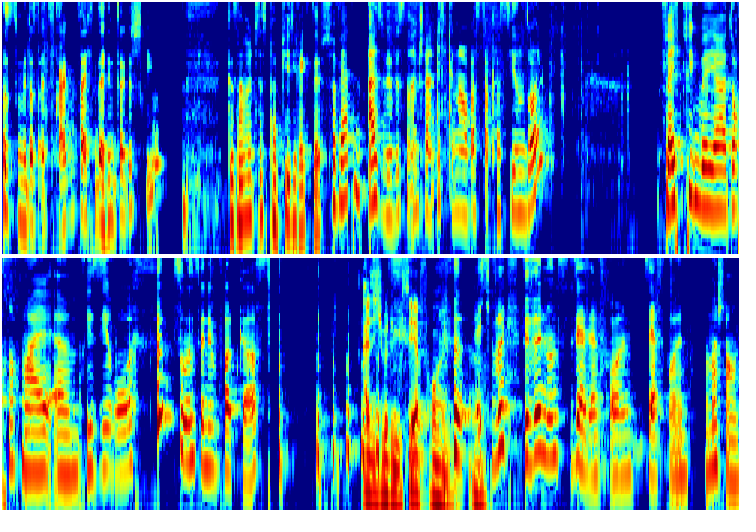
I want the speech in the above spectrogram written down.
Hast du mir das als Fragezeichen dahinter geschrieben? Gesammeltes Papier direkt selbst verwerten? Also wir wissen anscheinend nicht genau, was da passieren soll. Vielleicht kriegen wir ja doch noch mal ähm, Brisero zu uns in den Podcast. Also ich würde mich sehr freuen. Ich will, wir würden uns sehr, sehr freuen. Sehr freuen. Mal schauen.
